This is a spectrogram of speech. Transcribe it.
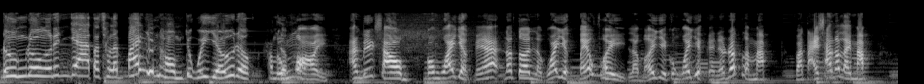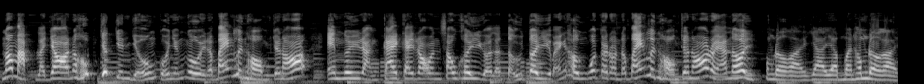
Đường đường đến gia ta sao lại bán linh hồn cho quỷ dữ được? Không Đúng được. Không? rồi, anh biết sao không? Con quái vật này á, nó tên là quái vật béo phì là bởi vì con quái vật này nó rất là mập. Và tại sao nó lại mập? Nó mập là do nó hút chất dinh dưỡng của những người đã bán linh hồn cho nó. Em nghi rằng Kai Kairon sau khi gọi là tự ti về bản thân của Kairon đã bán linh hồn cho nó rồi anh ơi. Không được rồi, giờ giờ mình không được rồi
